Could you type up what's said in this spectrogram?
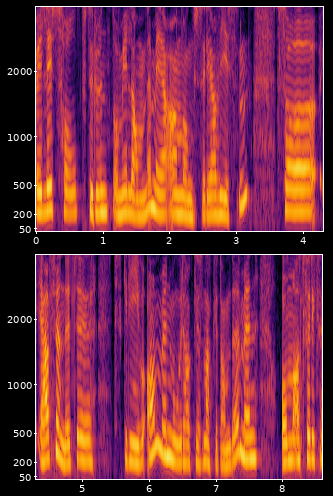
eller solgt rundt om i landet med annonser i avisen. Så jeg har funnet eh, skriv om, men mor har ikke snakket om det, men om at f.eks.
